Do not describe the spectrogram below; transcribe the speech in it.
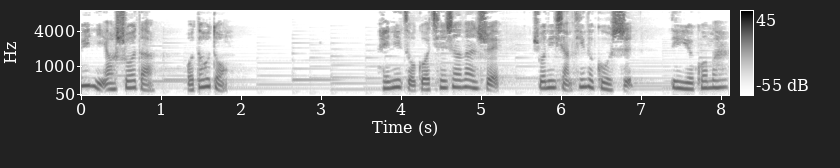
为你要说的我都懂。陪你走过千山万水，说你想听的故事。订阅郭妈，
